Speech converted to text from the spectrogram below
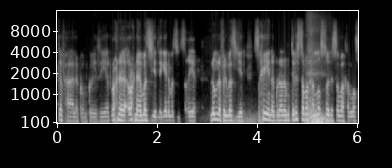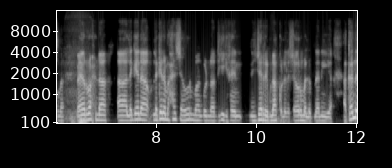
كيف حالكم كويسين؟ رحنا رحنا مسجد لقينا مسجد صغير نمنا في المسجد صحينا قلنا لهم أنتوا لسه ما خلصتوا لسه ما خلصنا. بعدين رحنا آه لقينا لقينا محل شاورما قلنا دقيقة خلينا نجرب ناكل الشاورما اللبنانية. أكلنا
